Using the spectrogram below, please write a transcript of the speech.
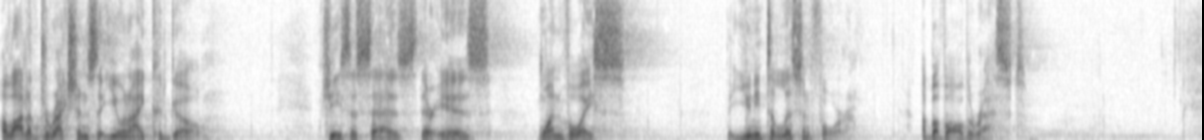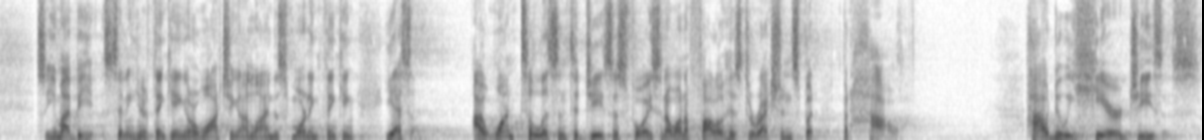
a lot of directions that you and I could go. Jesus says there is one voice that you need to listen for above all the rest. So you might be sitting here thinking or watching online this morning thinking, yes, I want to listen to Jesus' voice and I want to follow his directions, but, but how? How do we hear Jesus?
